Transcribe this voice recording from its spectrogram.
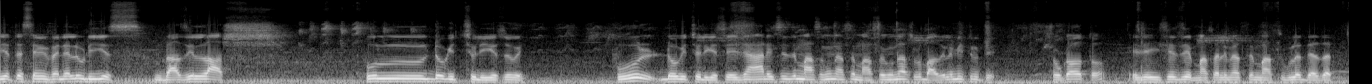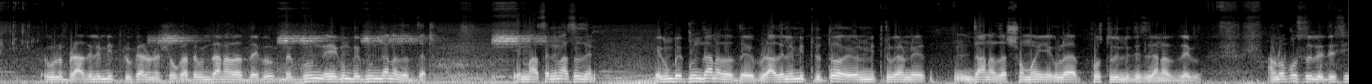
ইয়েতে সেমিফাইনালে উঠে গেছে, ব্রাজিল লাশ। ফুল ডগিত চলে গেছে ওই ফুল ডগিত চলে গেছে। এই যে আর এসে যে মাছগুলো আছে মাছগুলো আসলো ব্রাজিলের মৃত্যুতে শোকাহত এই যে হিসে যে মাছালি মাছের মাছগুলো দেজার এগুলো ব্রাজিলের মৃত্যুর কারণে শোকাতে এখন জানা যাত যাইব, বেগুন এগুন বেগুন জানা যাত যার। এই মাছালি মাছ আছেন এগুন বেগুন জানা যাত যাইব ব্রাজিলের মৃত্যু তো এগুলো মৃত্যুর কারণে জানাজার সময় এগুলা প্রস্তুতি লইতেছে জানা যাত যাইব আমরা প্রস্তুতি লইতেছি,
